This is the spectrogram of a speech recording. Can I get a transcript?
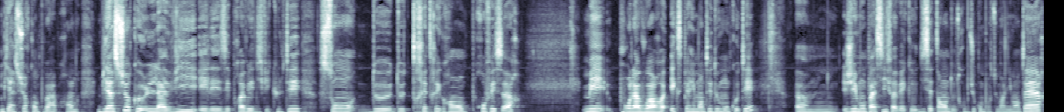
bien sûr qu'on peut apprendre, bien sûr que la vie et les épreuves et les difficultés sont de, de très très grands professeurs, mais pour l'avoir expérimenté de mon côté, euh, j'ai mon passif avec 17 ans de troubles du comportement alimentaire.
